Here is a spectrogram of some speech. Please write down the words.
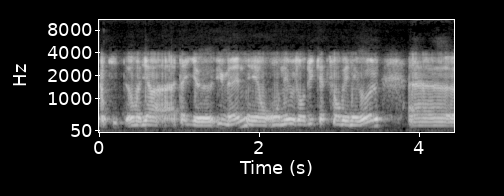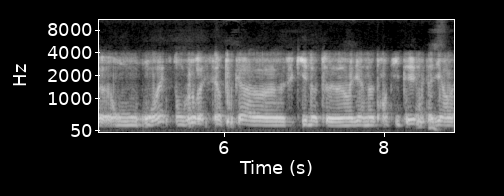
petite, on va dire à taille euh, humaine, et on, est aujourd'hui 400 bénévoles. Euh, on, reste, on veut rester en tout cas euh, ce qui est notre, on va dire notre entité, c'est-à-dire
